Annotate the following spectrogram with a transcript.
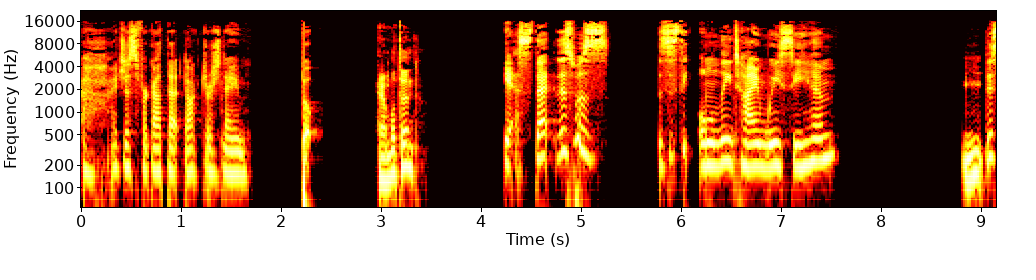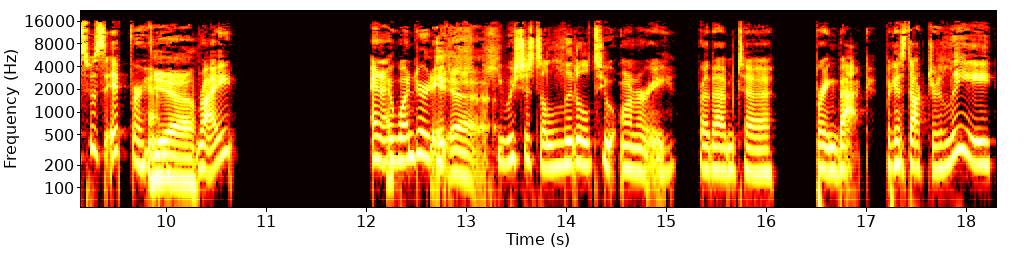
oh, I just forgot that doctor's name. But Hamilton. yes, that this was, is this the only time we see him? Mm. This was it for him. Yeah. Right? And I wondered if Yeah. he was just a little too ornery for them to bring back because Dr. Lee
